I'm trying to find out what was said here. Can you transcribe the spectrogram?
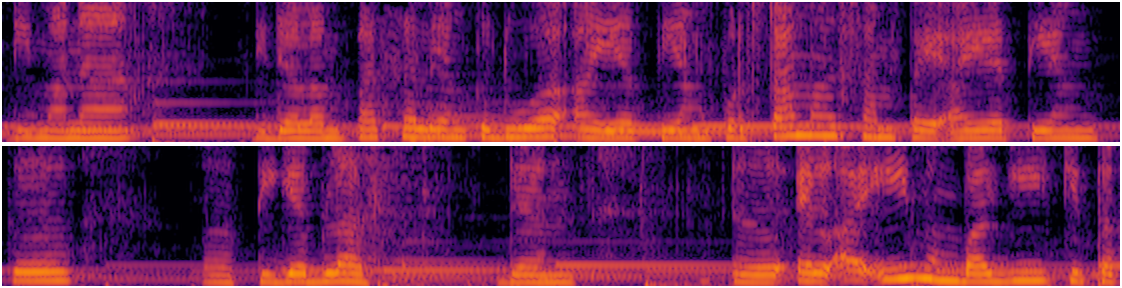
di mana di dalam pasal yang kedua ayat yang pertama sampai ayat yang ke 13 eh, dan eh, LAI membagi kitab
